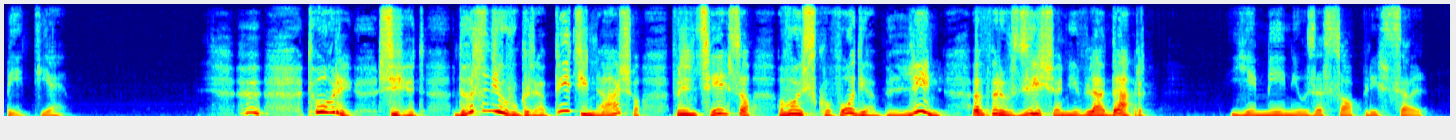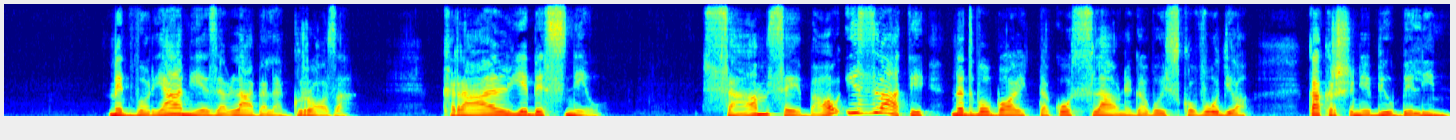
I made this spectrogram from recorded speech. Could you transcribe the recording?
petje. Torej, si je drznil ugrabiti našo princeso, vojskovodja Blin, preuzvišeni vladar, je menil za sopli sl. Med dvorjani je zavladala groza. Kralj je besnil. Sam se je bal izzvati na dvoboj tako slavnega vojskovodjo, kakršen je bil Belin.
